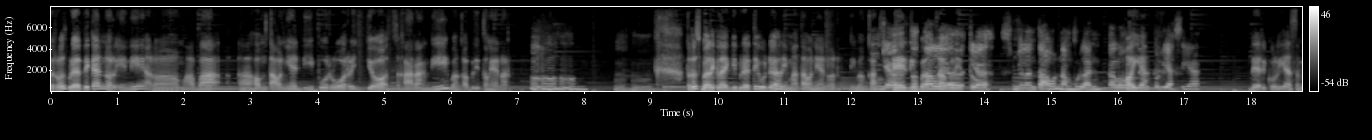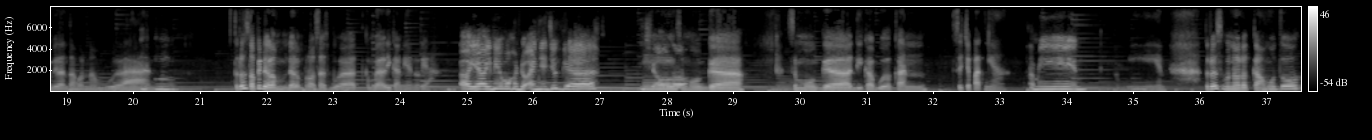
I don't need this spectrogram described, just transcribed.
Terus berarti kan Nur ini em, apa eh, hometownnya di Purworejo, sekarang di Bangka Belitung ya Nur. Mm-mm. Mm-mm. Terus balik lagi berarti udah lima tahun ya Nur di Bangka. Ya, eh di total Bangka ya, Belitung. ya 9 tahun 6 bulan kalau Oh, dari iya. kuliah sih ya. Dari kuliah 9 tahun 6 bulan. Mm. Terus tapi dalam dalam proses buat kembali kan ya Nur ya. Oh ya, ini mohon doanya juga. Insya Hmm, Allah. semoga semoga dikabulkan secepatnya. Amin. Amin. Terus menurut kamu tuh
